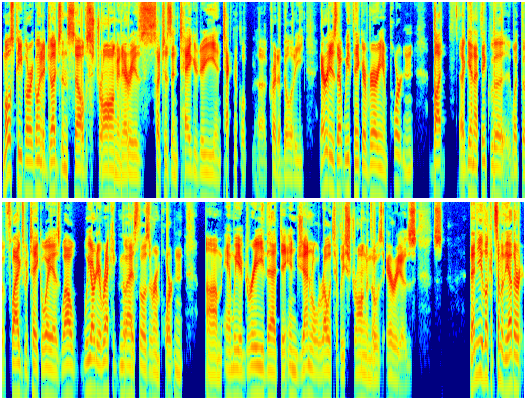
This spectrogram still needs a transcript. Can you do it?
most people are going to judge themselves strong in areas such as integrity and technical uh, credibility, areas that we think are very important. But again, I think uh, what the flags would take away as well, we already recognize those are important. Um, and we agree that in general, relatively strong in those areas. Then you look at some of the other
